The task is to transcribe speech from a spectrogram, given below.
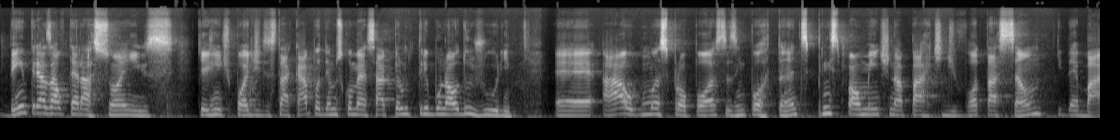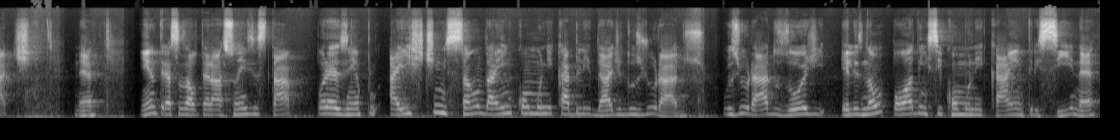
Dentre as alterações que a gente pode destacar, podemos começar pelo Tribunal do Júri. É, há algumas propostas importantes, principalmente na parte de votação e debate. Né? Entre essas alterações está, por exemplo, a extinção da incomunicabilidade dos jurados. Os jurados hoje eles não podem se comunicar entre si, né?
